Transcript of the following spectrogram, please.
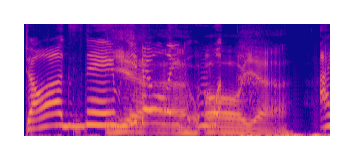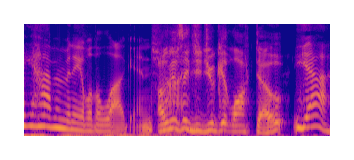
dog's name? You know, like, wha- oh yeah. I haven't been able to log in. I was Sean. gonna say, did you get locked out? Yeah,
